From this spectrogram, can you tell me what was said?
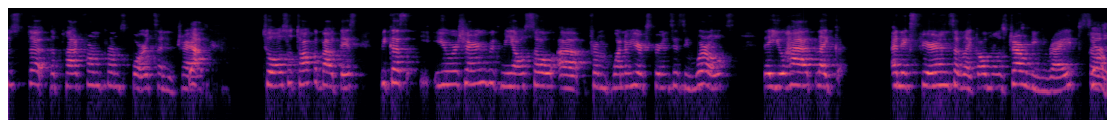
use the the platform from sports and track yeah. to also talk about this because you were sharing with me also uh, from one of your experiences in worlds that you had like an experience of like almost drowning right so yeah.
